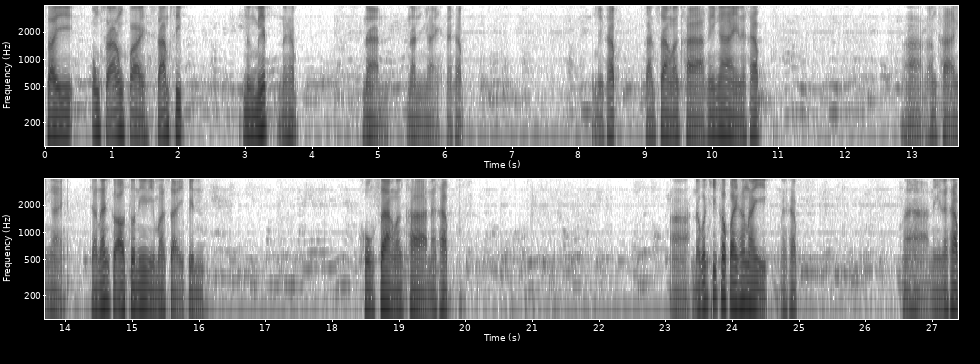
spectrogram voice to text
ใส่องศาลงไป 30 1 เมตรนะครับนาน นั่นไงนะครับเห็นไหมครับการสร้างหลังคาง่ายๆนะครับอ่าหลังคาง่ายๆจากนั้นก็เอาตัวนี้นี่มาใส่เป็น โครงสร้างหลังคานะครับอ่าดับเบิลคลิกเข้าไปข้างในอีกนะครับอ่านี่นะครับ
